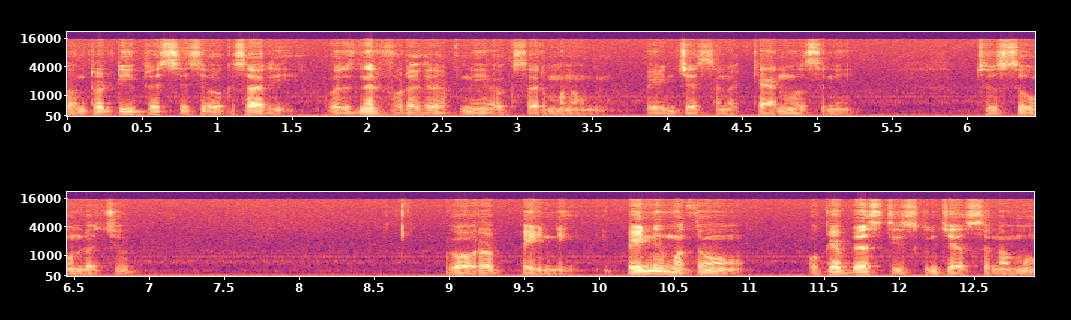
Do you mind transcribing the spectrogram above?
కంట్రోల్ టీ ప్రెస్ చేసి ఒకసారి ఒరిజినల్ ఫోటోగ్రాఫ్ని ఒకసారి మనం పెయింట్ చేస్తున్న క్యాన్వాస్ని చూస్తూ ఉండొచ్చు. ఓవరాల్ పెయింటింగ్ పెయింటింగ్ మొత్తం ఒకే బ్రష్ తీసుకుని చేస్తున్నాము.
